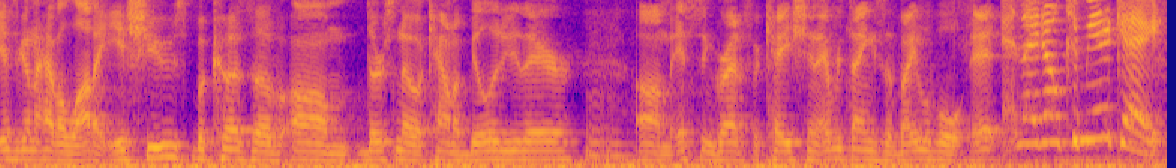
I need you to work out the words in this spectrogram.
is going to have a lot of issues because of um, there's no accountability there, um, instant gratification, everything's available at. And they don't communicate.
